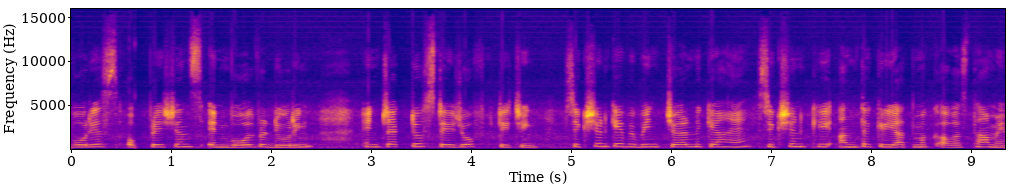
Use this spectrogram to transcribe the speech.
various operations involve during interactive stage of teaching शिक्षण के विभिन्न चरण क्या हैं? शिक्षण की अंत क्रियात्मक अवस्था में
